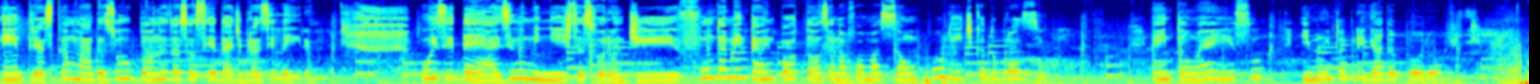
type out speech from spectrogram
entre as camadas urbanas da sociedade brasileira. Os ideais iluministas foram de fundamental importância na formação política do Brasil. Então é isso e muito obrigada por ouvir.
